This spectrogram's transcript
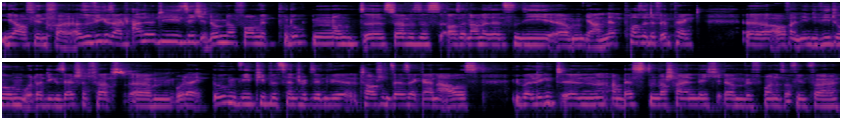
Ja, auf jeden Fall. Also wie gesagt, alle, die sich in irgendeiner Form mit Produkten und äh, Services auseinandersetzen, die ähm, ja Net Positive Impact äh, auf ein Individuum oder die Gesellschaft hat ähm, oder irgendwie people-centric sind, wir tauschen sehr, sehr gerne aus über LinkedIn, am besten wahrscheinlich. Ähm, wir freuen uns auf jeden Fall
